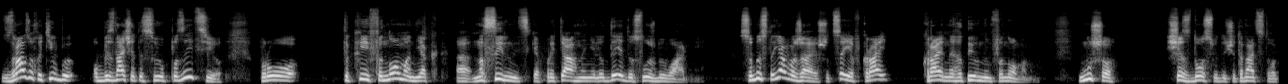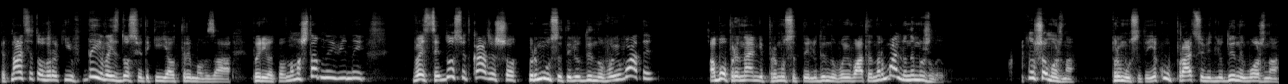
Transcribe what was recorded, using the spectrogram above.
Зразу хотів би обізначити свою позицію про такий феномен, як е, насильницьке притягнення людей до служби в армії. Особисто я вважаю, що це є вкрай вкрай негативним феноменом, тому що ще з досвіду 14-15 років, де і весь досвід, який я отримав за період повномасштабної війни, весь цей досвід каже, що примусити людину воювати, або принаймні примусити людину воювати нормально, неможливо. Ну що можна примусити? Яку працю від людини можна,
